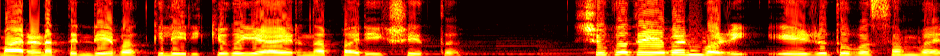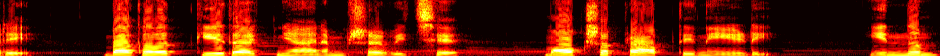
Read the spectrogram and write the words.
മരണത്തിന്റെ വക്കിലിരിക്കുകയായിരുന്ന പരീക്ഷിത്ത് ശുഖദേവൻ വഴി ഏഴു ദിവസം വരെ ഭഗവത്ഗീത ജ്ഞാനം ശ്രവിച്ച് മോക്ഷപ്രാപ്തി നേടി. ഇന്നും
